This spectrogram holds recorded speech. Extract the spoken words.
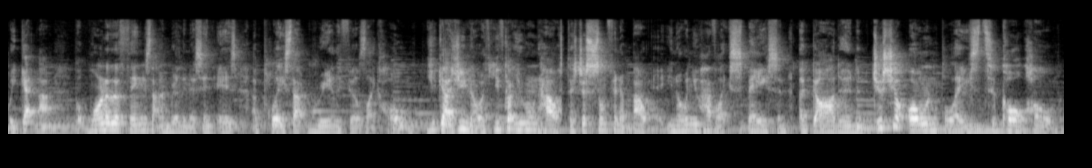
We get that. But one of the things that I'm really missing is a place that really feels like home. You guys, you know, if you've got your own house, there's just something about it. You know, when you have like space and a garden and just your own place to call home.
